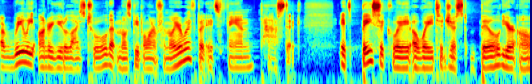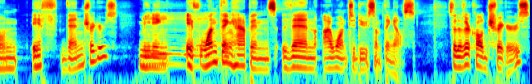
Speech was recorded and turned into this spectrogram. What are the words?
a really underutilized tool that most people aren't familiar with, but it's fantastic. It's basically a way to just build your own if then triggers, meaning if one mm. thing happens, then I want to do something else. So those are called triggers,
